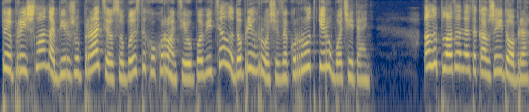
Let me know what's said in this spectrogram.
Ти прийшла на біржу праці особистих охоронців і пообіцяла добрі гроші за короткий робочий день. Але плата не така вже й добра,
